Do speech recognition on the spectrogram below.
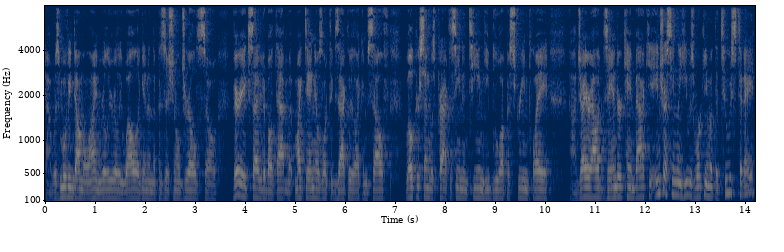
Uh, was moving down the line really, really well again in the positional drills. So very excited about that. Mike Daniels looked exactly like himself. Wilkerson was practicing in team. He blew up a screenplay. Uh, Jaire Alexander came back. Interestingly, he was working with the twos today.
